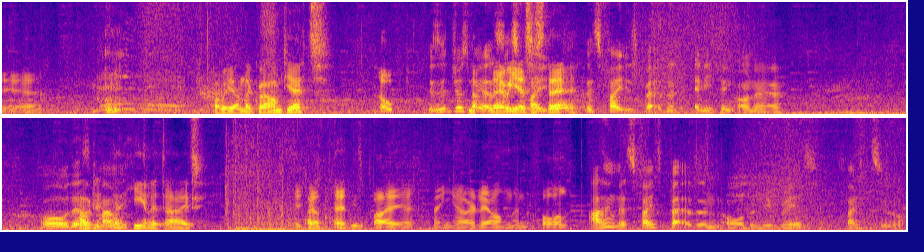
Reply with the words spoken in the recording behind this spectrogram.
Yeah. Are we on the ground yet? Nope. Is it just No, me? or there he this is, he's fight, there. This fight is better than anything on air. Oh, there's How a did mount. the healer died? He got hit by a thing early on in the fall. I think this fight's better than all the new raid fights, you know.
